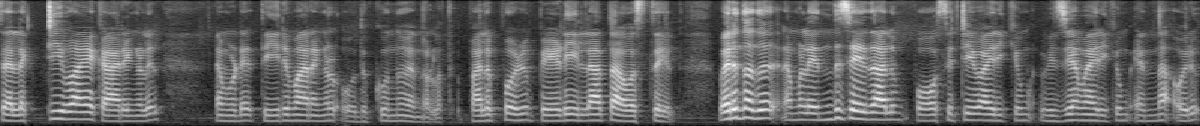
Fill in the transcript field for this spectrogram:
സെലക്റ്റീവായ കാര്യങ്ങളിൽ നമ്മുടെ തീരുമാനങ്ങൾ ഒതുക്കുന്നു എന്നുള്ളത്. പലപ്പോഴും പേടിയില്ലാത്ത അവസ്ഥയിൽ. വരുന്നത് നമ്മൾ എന്ത് ചെയ്താലും പോസിറ്റീവായിരിക്കും വിജയമായിരിക്കും എന്ന ഒരു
